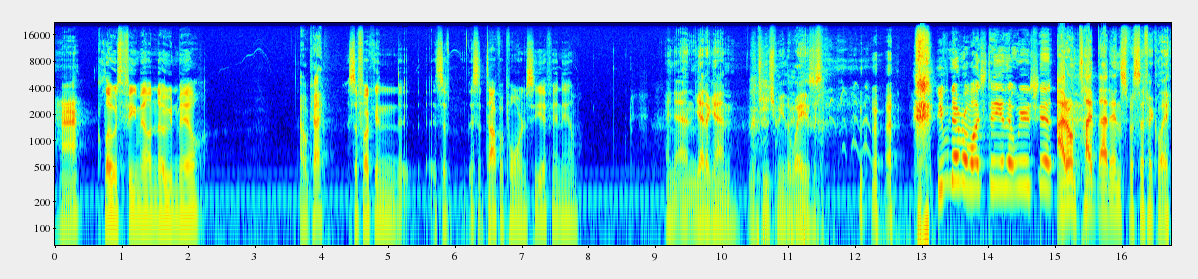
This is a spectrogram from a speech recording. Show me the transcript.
huh? clothed female, nude male. Okay. It's a fucking it's a it's a top of porn. CFNM. And and yet again, you teach me the ways. You've never watched any of that weird shit? I don't type that in specifically.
